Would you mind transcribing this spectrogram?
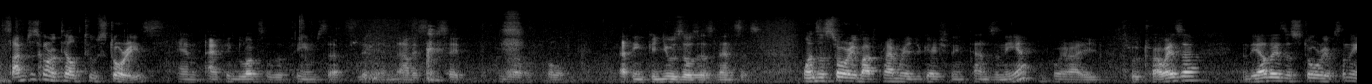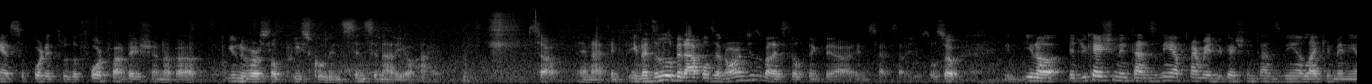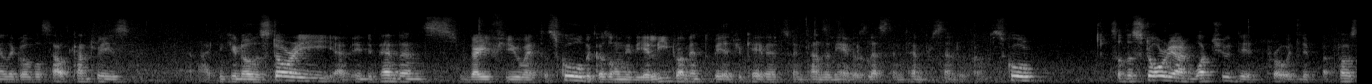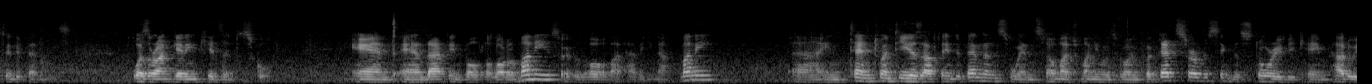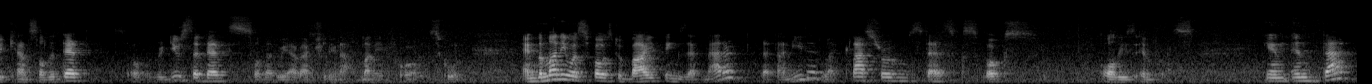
So I'm just going to tell two stories and I think lots of the themes that Lily and Alice have said, you know, well, I think you can use those as lenses. One's a story about primary education in Tanzania, where I through Twaweza, and the other is a story of something I supported through the Ford Foundation about universal preschool in Cincinnati, Ohio. So, and I think you know, it's a little bit apples and oranges, but I still think there are insights that are useful. So, you know, education in Tanzania, primary education in Tanzania, like in many other global South countries, I think you know the story. At independence, very few went to school because only the elite were meant to be educated. So in Tanzania, it was less than 10% who come to school. So the story on what you did post independence was around getting kids into school. And, and that involved a lot of money, so it was all about having enough money. Uh, in 10, 20 years after independence, when so much money was going for debt servicing, the story became how do we cancel the debt, so reduce the debts so that we have actually enough money for school. And the money was supposed to buy things that mattered, that are needed, like classrooms, desks, books, all these inputs. And, and that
